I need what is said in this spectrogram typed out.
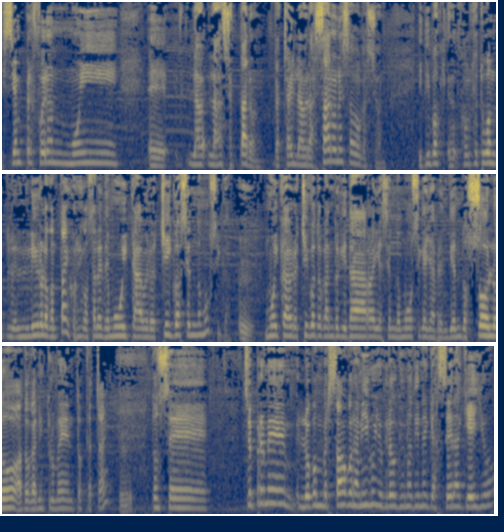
siempre fueron muy, eh, aceptaron, ¿cachai? La abrazaron esa vocación. Y tipos, Jorge, tú en el libro lo contáis, Jorge González de muy cabro chico haciendo música Mm, muy cabro chico tocando guitarra y haciendo música y aprendiendo solo a tocar instrumentos, ¿cachai? mm. Entonces, siempre me lo he conversado con amigos, yo creo que uno tiene que hacer aquello,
